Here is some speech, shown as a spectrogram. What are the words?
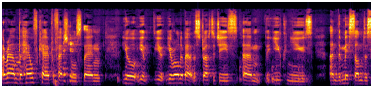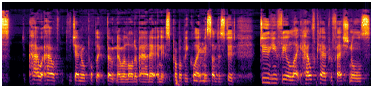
around the healthcare professionals. Then you're you're you're you're on about the strategies um, that you can use and the misunderstood. How, how the general public don't know a lot about it, and it's probably quite misunderstood. Do you feel like healthcare professionals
